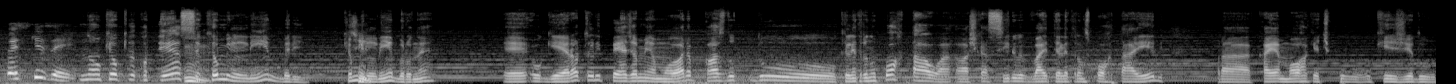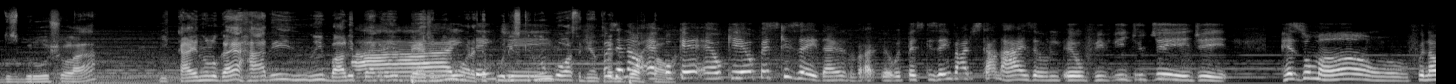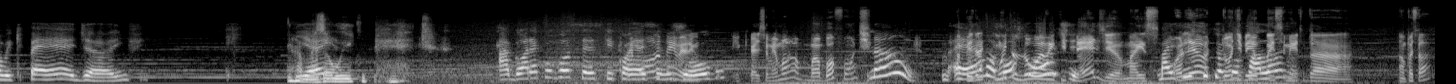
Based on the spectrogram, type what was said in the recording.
pesquisei. Não, o que, o que acontece, Hum. que eu me lembre, que eu Sim. me lembro, né? É, o Geralt ele perde a memória por causa do, do- que ele entra no portal. A- Eu acho que a Ciri vai teletransportar ele pra Caemorra, que é tipo o QG do- dos bruxos lá, e cai no lugar errado e no embalo e pega, Ah, perde a memória. Até por isso que ele entendi. não gosta de entrar Pois é, no não, é portal. porque é o que eu pesquisei, né? Eu pesquisei em vários canais, eu, eu vi vídeo de, de resumão, fui na Wikipédia, enfim. Ah, E mas é a isso. Wikipedia. Agora é com vocês que conhecem também, o velho. jogo. Wikipedia também é uma, uma boa fonte. Não, é Apesar uma boa a fonte. Wikipédia, mas, Mas olha de onde veio falando- o conhecimento da. Não, pode falar?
